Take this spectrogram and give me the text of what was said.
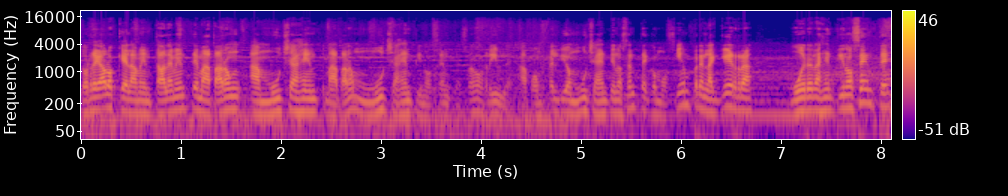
Dos regalos que lamentablemente mataron a mucha gente, mataron mucha gente inocente. Eso es horrible. Japón perdió mucha gente inocente. Como siempre en la guerra, muere la gente inocente.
